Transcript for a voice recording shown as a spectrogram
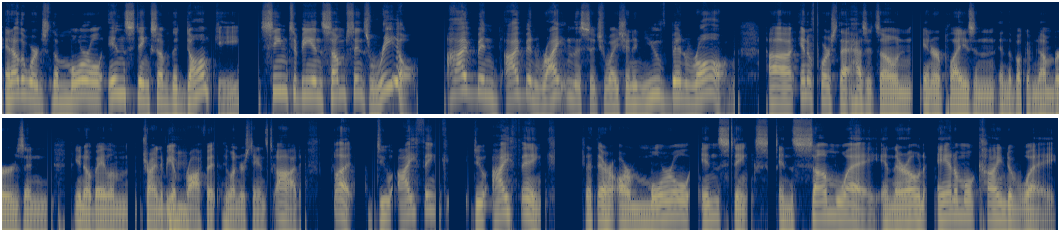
In other words, the moral instincts of the donkey seem to be in some sense real. I've been I've been right in this situation and you've been wrong. Uh, and of course that has its own interplays in, in the book of Numbers and you know Balaam trying to be Mhm. a prophet who understands God. But do I think do I think that there are moral instincts in some way, in their own animal kind of way.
